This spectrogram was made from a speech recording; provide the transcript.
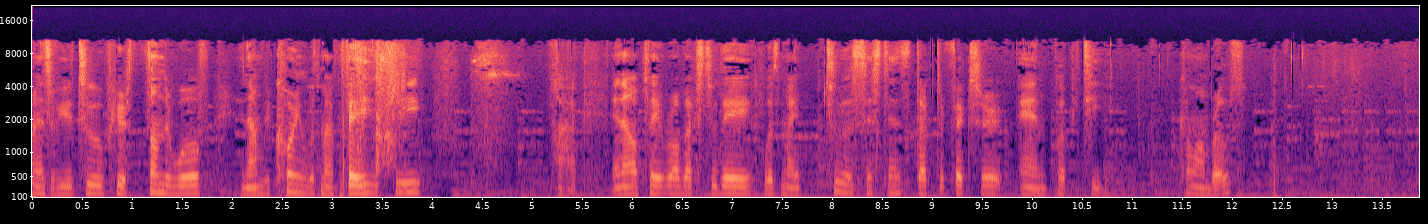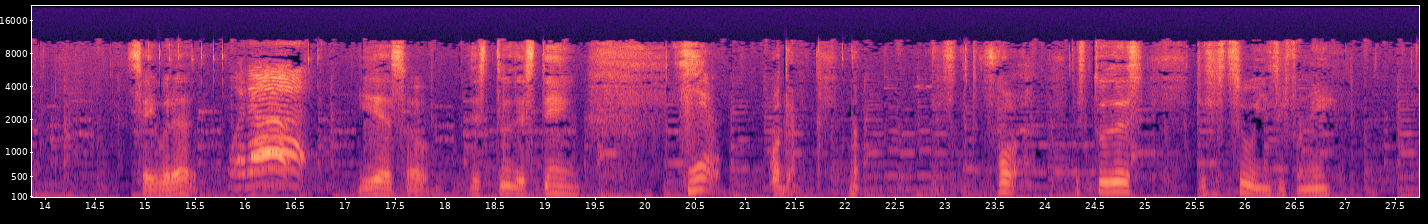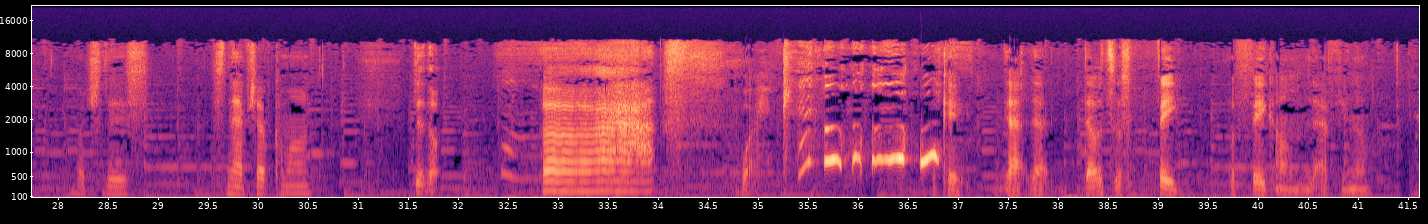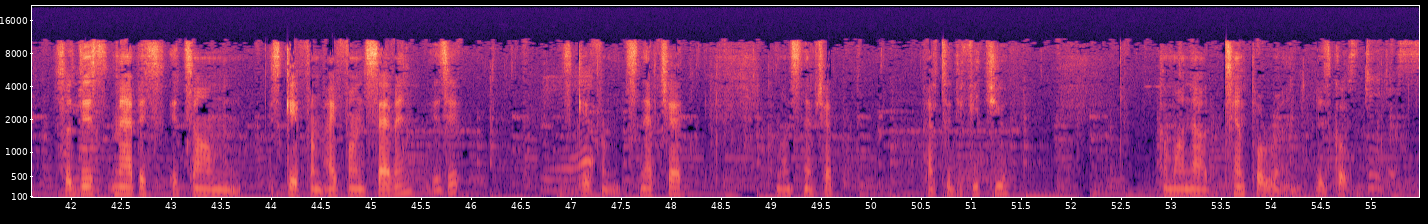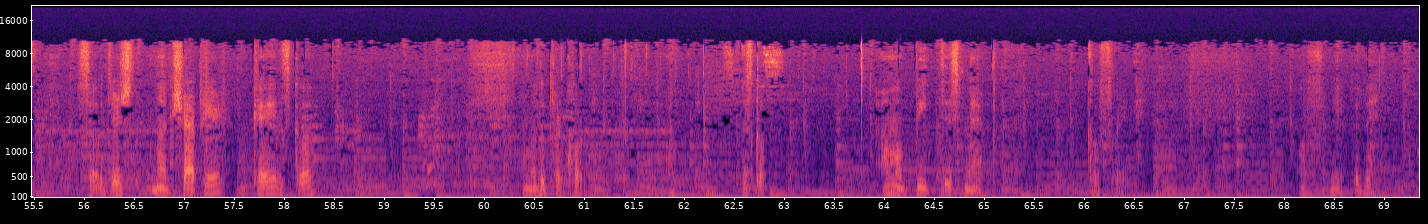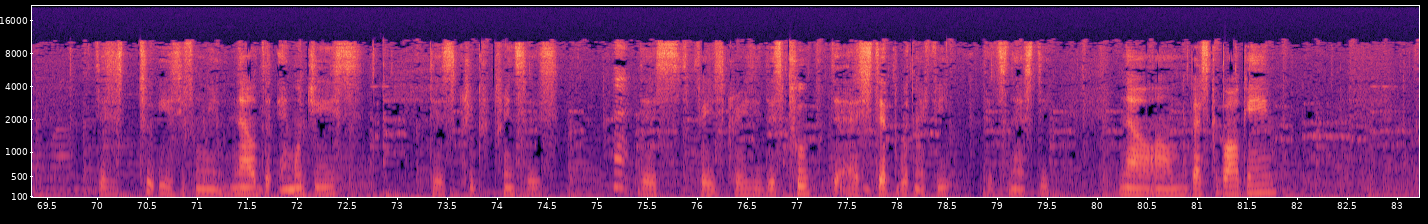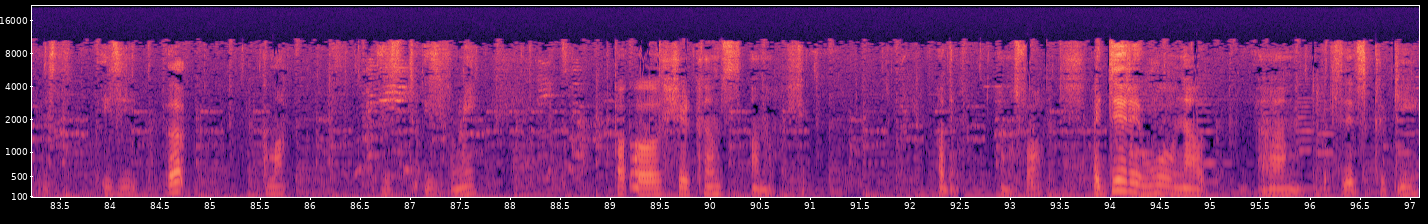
Friends of YouTube? Here's Thunderwolf, and I'm recording with my face. See? And I'll play Roblox today with my two assistants, Dr. Fixer and Puppy T. Come on, bros. Say what up. What up? Yeah, so let's do this thing. Four. Oh damn. No. Let's, four. Let's do this. This is too easy for me. Watch this. Snapchat, come on. Did the- Ah! Why? Okay, that that that was a fake, a fake um laugh, you know. So this map is it's um escape from iPhone 7, is it? Escape from Snapchat. Come on, Snapchat. Have to defeat you. Come on now, Temple Run. Let's go. Let's do this. So there's no trap here. Okay, let's go. I'm gonna do parkour. Let's go. I'm gonna beat this map. Go for it. Oh, for me, baby. This is too easy for me. Now the emojis. This creepy princess. This face crazy. This poop that I stepped with my feet. It's nasty. Now um basketball game. It's easy. Uh, come on. It's too easy for me. Uh oh, here comes. Oh no. Oh damn, I almost fall. I did it. Whoa, now, um, what's this cookie?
